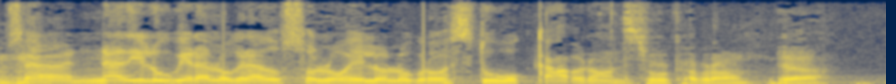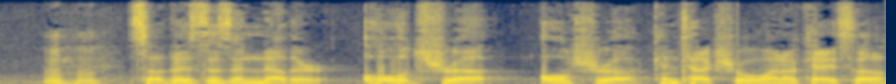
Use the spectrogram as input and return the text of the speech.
O sea, nadie lo hubiera logrado, solo él lo logró. Estuvo cabrón. Estuvo cabrón. Yeah. So this is another ultra, ultra contextual one. Okay, so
